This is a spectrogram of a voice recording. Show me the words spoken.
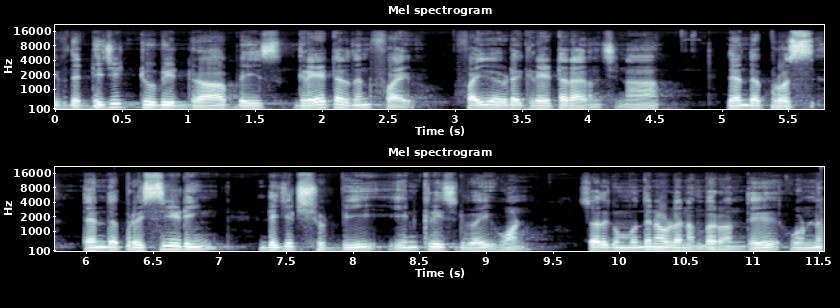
if the digit to be dropped is greater than five ஃபைவை விட கிரேட்டராக இருந்துச்சுன்னா then the pros then the preceding digit should be increased by one so அதுக்கு முந்தின உள்ள நம்பர் வந்து ஒன்று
